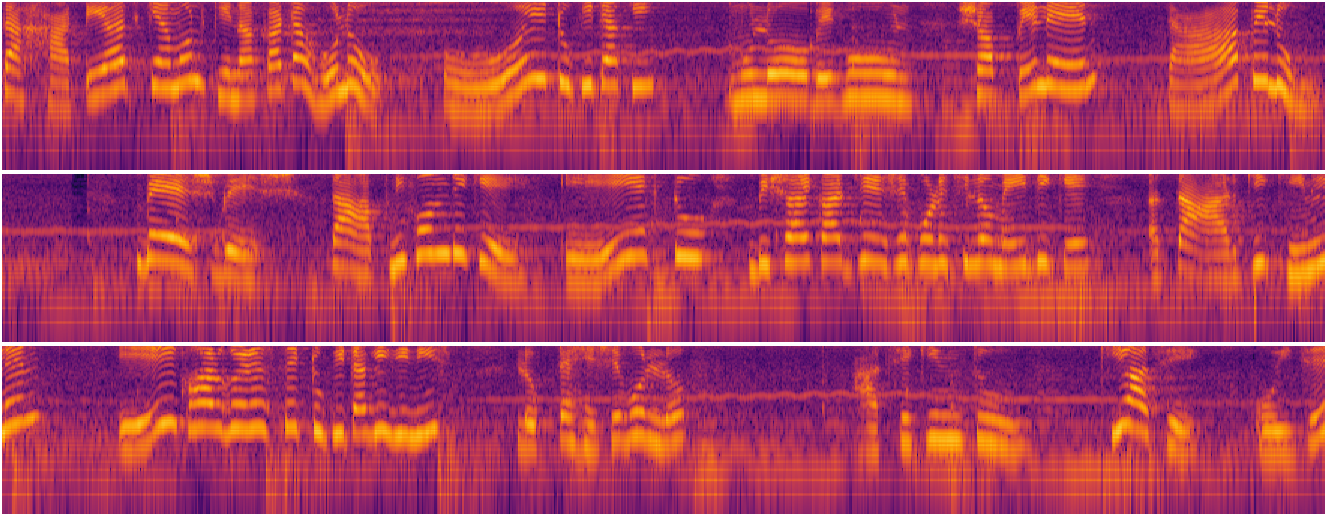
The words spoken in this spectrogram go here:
তা হাটে আজ কেমন কেনাকাটা হলো? ওই টুকিটাকি। মূলো, বেগুন, সব পেলেন, তা পেলুম। বেশ বেশ। তা আপনি কোন দিকে? এই একটু বিষয় কার্যে এসে পড়েছিল এই দিকে তা আর কি কিনলেন? এই ঘর গৃহস্থের টুকিটাকি জিনিস। লোকটা হেসে বলল, আছে কিন্তু। কি আছে? ওই যে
